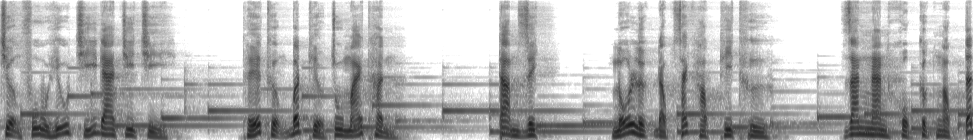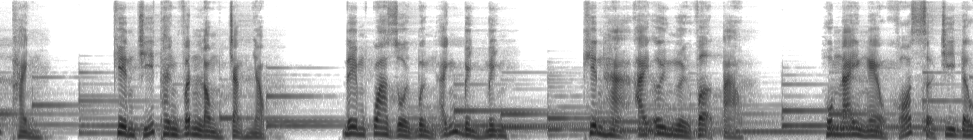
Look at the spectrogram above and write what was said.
trượng phu hữu trí đa chi trì, thế thượng bất thiểu chu mái thần. Tạm dịch, nỗ lực đọc sách học thi thư, gian nan khổ cực ngọc tất thành, kiên trí thanh vân lòng chẳng nhọc. Đêm qua rồi bừng ánh bình minh, thiên hạ ai ơi người vợ tảo, hôm nay nghèo khó sợ chi đâu.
